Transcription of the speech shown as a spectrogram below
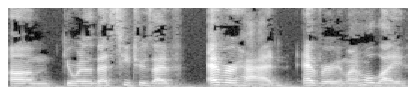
Um, you're one of the best teachers I've ever had, ever in my whole life.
